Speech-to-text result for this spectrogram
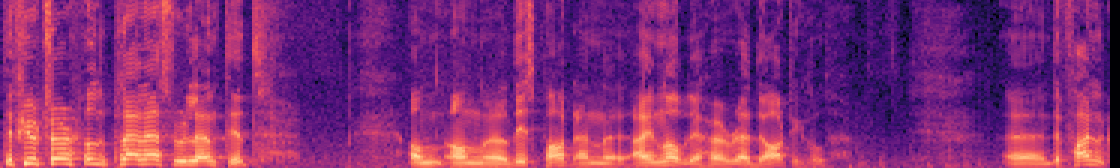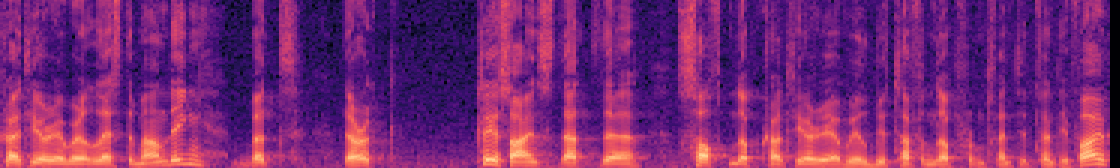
The future, well, the plan has relented on, on uh, this part, and uh, I know they have read the article. Uh, the final criteria were less demanding, but there are clear signs that the softened up criteria will be toughened up from 2025.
